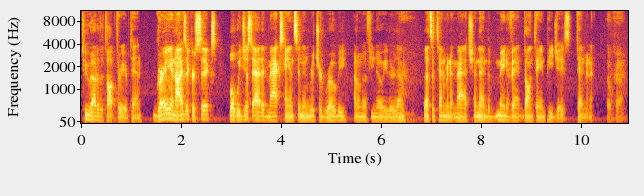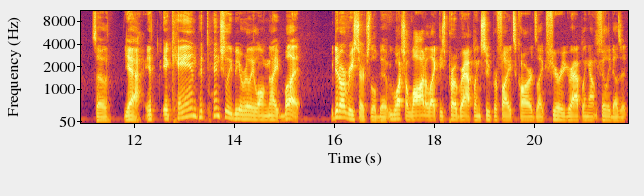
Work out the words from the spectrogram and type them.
2 out of the top 3 are 10. Gray and Isaac are 6, but we just added Max Hansen and Richard Roby. I don't know if you know either of them. That's a 10-minute match and then the main event Dante and PJ's 10 minute. okay. So yeah, it it can potentially be a really long night, but we did our research a little bit. We watch a lot of like these pro grappling super fights cards, like Fury Grappling out in Philly does it.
